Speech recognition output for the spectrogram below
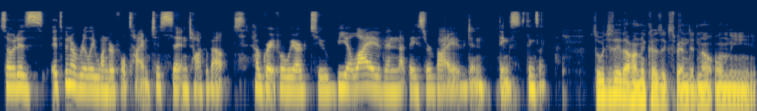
So it is it's been a really wonderful time to sit and talk about how grateful we are to be alive and that they survived and things things like that. So, would you say that Hanukkah has expanded not only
